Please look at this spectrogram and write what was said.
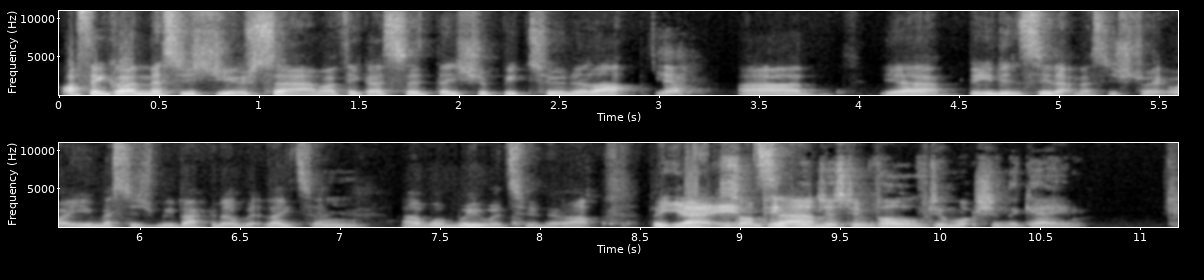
I think I messaged you, Sam. I think I said they should be 2 0 up. Yeah. Uh, yeah, but you didn't see that message straight away. You messaged me back a little bit later Mm. uh, when we were 2 0 up. But yeah, Some it's, people um, are just involved in watching the game.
